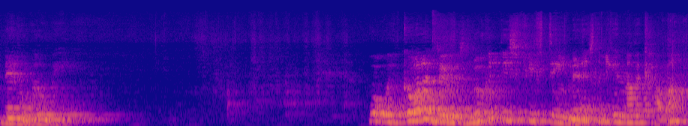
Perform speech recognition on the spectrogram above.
never will be. What we've got to do is look at this 15 minutes. Let me get another colour.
